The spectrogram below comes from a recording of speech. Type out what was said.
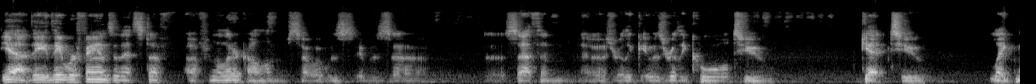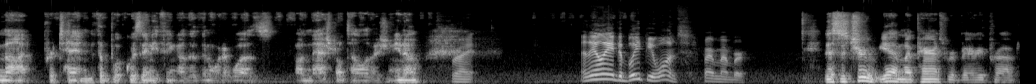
Yeah, they, they were fans of that stuff uh, from the letter column, so it was it was uh, uh, Seth and it was really it was really cool to get to like not pretend the book was anything other than what it was on national television. You know, Right. And they only had to bleep you once, if I remember. this is true. Yeah, my parents were very proud.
